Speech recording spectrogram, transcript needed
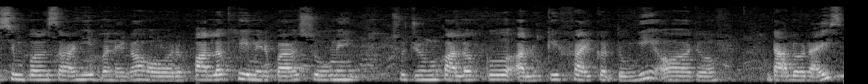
सिंपल सा ही बनेगा और पालक ही मेरे पास सो मैं सोच पालक को आलू की फ्राई कर दूँगी और और राइस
